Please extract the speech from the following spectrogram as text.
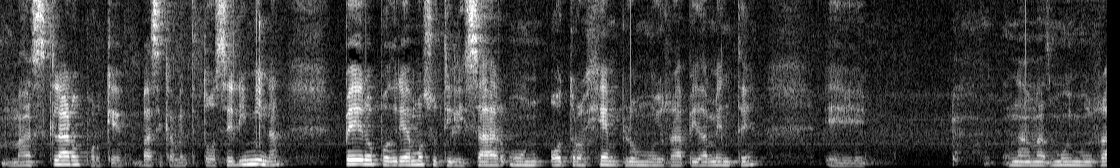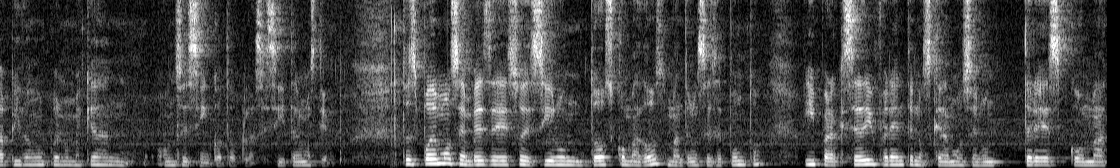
más claro porque básicamente todo se elimina, pero podríamos utilizar un otro ejemplo muy rápidamente. Eh, nada más muy muy rápido. Bueno, me quedan 11.5 tengo clases, sí, tenemos tiempo. Entonces podemos en vez de eso decir un 2,2, mantenemos ese punto. Y para que sea diferente nos quedamos en un 3,4.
